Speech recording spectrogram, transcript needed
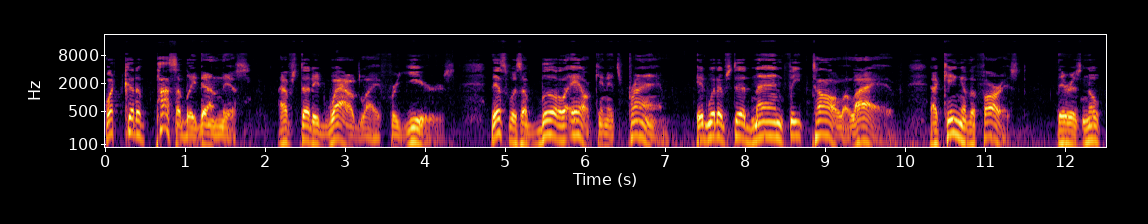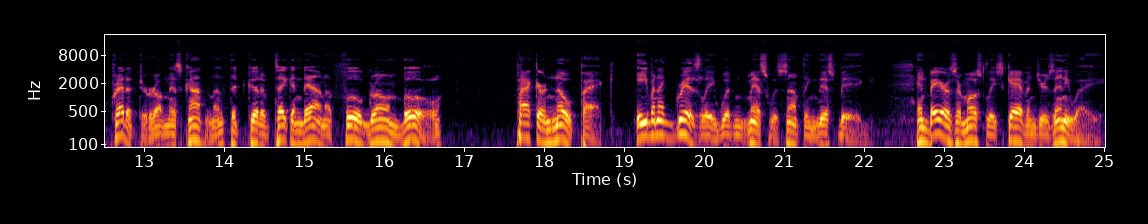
What could have possibly done this? I've studied wildlife for years. This was a bull elk in its prime. It would have stood nine feet tall alive, a king of the forest. There is no predator on this continent that could have taken down a full grown bull. Pack or no pack, even a grizzly wouldn't mess with something this big. And bears are mostly scavengers anyway.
